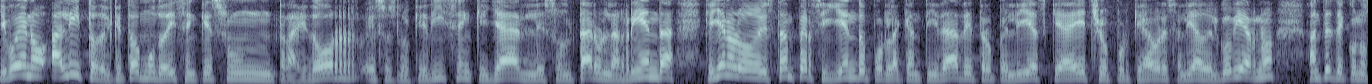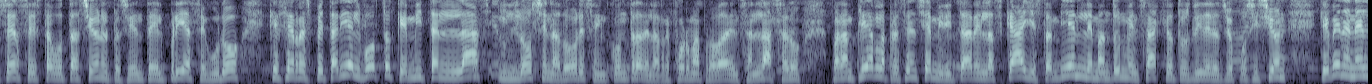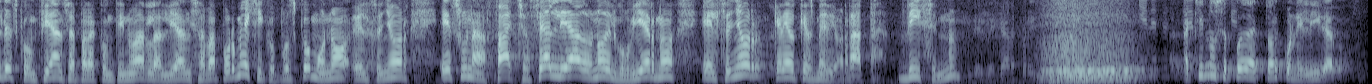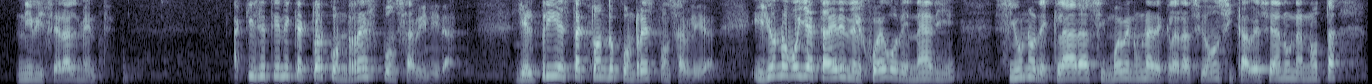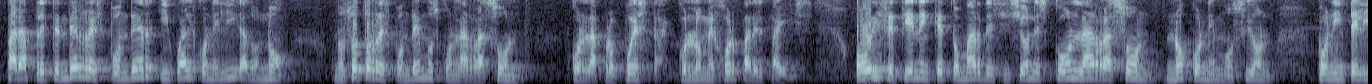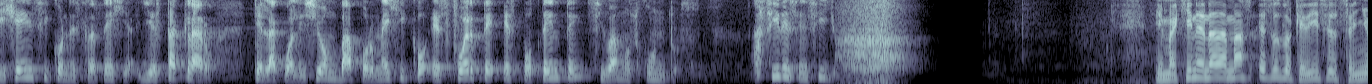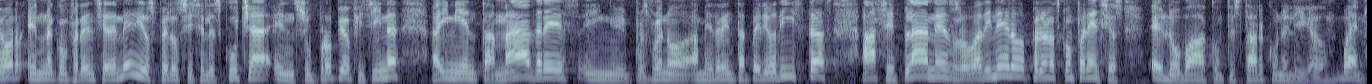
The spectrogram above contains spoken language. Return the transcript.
Y bueno, Alito, del que todo el mundo dicen que es un traidor, eso es lo que dicen, que ya le soltaron la rienda, que ya no lo están persiguiendo por la cantidad de tropelías que ha hecho porque ahora es aliado del gobierno. Antes de conocerse esta votación, el presidente del PRI aseguró que se respetaría el voto que emitan las y los senadores en contra de la reforma aprobada en San Lázaro para ampliar la presencia militar en las calles. También le mandó un mensaje a otros líderes de oposición que ven en él desconfianza para continuar la alianza Va por México. Pues cómo no, el señor es una facha, se ha aliado no del gobierno, el señor creo que es medio rata, dicen, ¿no? Aquí no se puede actuar con el hígado, ni visceralmente. Aquí se tiene que actuar con responsabilidad. Y el PRI está actuando con responsabilidad. Y yo no voy a caer en el juego de nadie si uno declara, si mueven una declaración, si cabecean una nota, para pretender responder igual con el hígado. No. Nosotros respondemos con la razón, con la propuesta, con lo mejor para el país. Hoy se tienen que tomar decisiones con la razón, no con emoción, con inteligencia y con estrategia. Y está claro que la coalición va por México, es fuerte, es potente si vamos juntos. Así de sencillo. Imagine nada más, eso es lo que dice el señor en una conferencia de medios, pero si se le escucha en su propia oficina, ahí mienta madres, y, pues bueno, amedrenta periodistas, hace planes, roba dinero, pero en las conferencias él no va a contestar con el hígado. Bueno.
